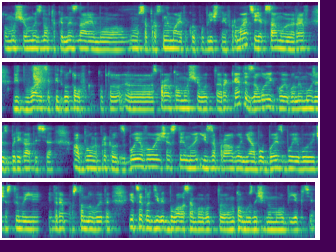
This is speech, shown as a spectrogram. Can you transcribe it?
тому що ми знов таки не знаємо. Ну це просто немає такої публічної інформації, як саме РФ відбувається підготовка. Тобто е, справа в тому, що от ракети за логікою вони можуть зберігатися або, наприклад, з бойовою частиною і заправлення, або без бойової частини її треба встановити, і це тоді відбувалося от на тому знищеному об'єкті.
